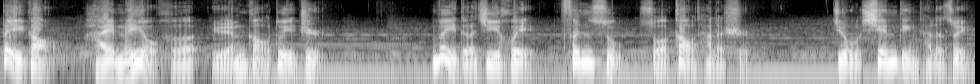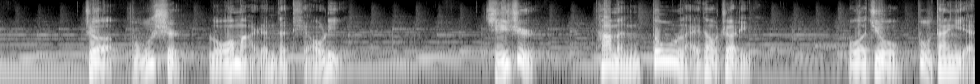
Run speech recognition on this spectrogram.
被告还没有和原告对质，未得机会分诉所告他的事，就先定他的罪，这不是罗马人的条例。及至他们都来到这里，我就不单言。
